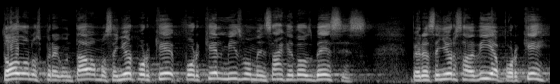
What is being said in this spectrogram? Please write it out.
Todos nos preguntábamos, Señor, ¿por qué, ¿por qué el mismo mensaje dos veces? Pero el Señor sabía por qué.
